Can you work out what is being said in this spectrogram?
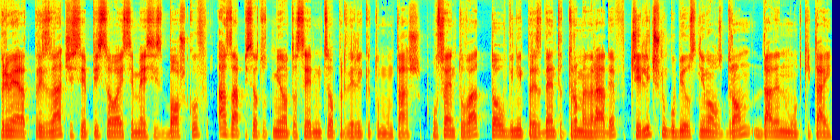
Премиерът призна, че си е писал СМС с Бошков, а записът от миналата седмица определи като монтаж. Освен това, той обвини президента Трумен Радев, че лично го бил снимал с дрон, даден му от Китай.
